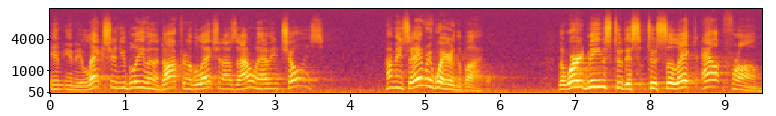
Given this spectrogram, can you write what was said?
in, in election? You believe in the doctrine of election? I said, I don't have any choice. I mean, it's everywhere in the Bible. The word means to, dis, to select out from.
